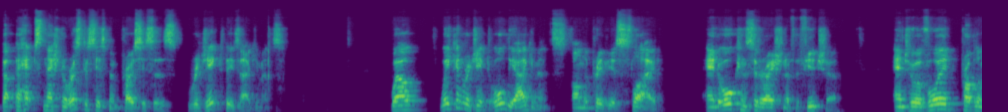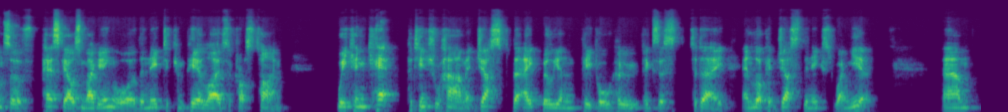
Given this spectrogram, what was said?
but perhaps national risk assessment processes reject these arguments. Well, we can reject all the arguments on the previous slide and all consideration of the future. And to avoid problems of Pascal's mugging or the need to compare lives across time, we can cap potential harm at just the 8 billion people who exist today and look at just the next one year. Um,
